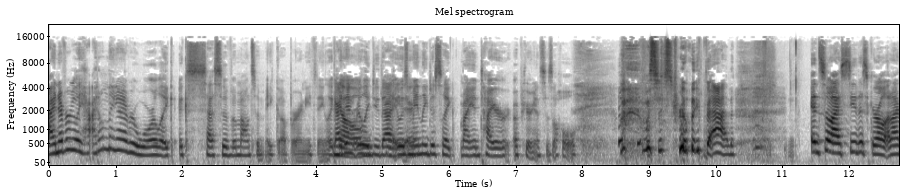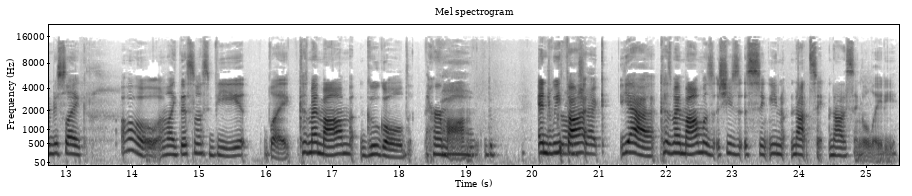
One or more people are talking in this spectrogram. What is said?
I never really. Ha- I don't think I ever wore like excessive amounts of makeup or anything. Like I didn't really do that. It was mainly just like my entire appearance as a whole. it was just really bad. And so I see this girl and I'm just like, "Oh, I'm like this must be like cuz my mom googled her mom Oh, and we thought check. Yeah, because my mom was she's a sing, you know, not sing, not a single lady.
